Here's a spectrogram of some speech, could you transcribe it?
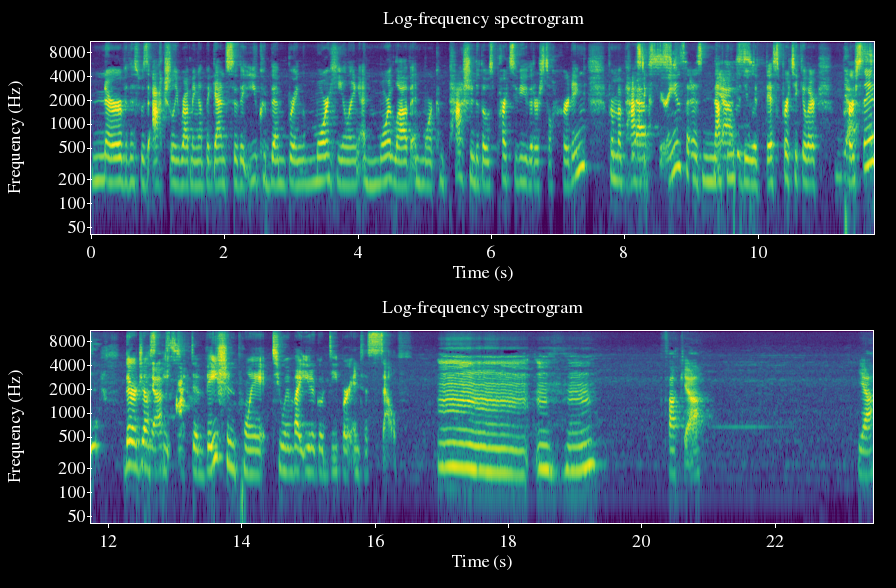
nerve this was actually rubbing up against so that you could then bring more healing and more love and more compassion to those parts of you that are still hurting from a past Yes. experience that has nothing to do with this particular Yes. They're just Yes. the activation point to invite you to go deeper into self. Mm, hmm Fuck yeah. Yeah.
